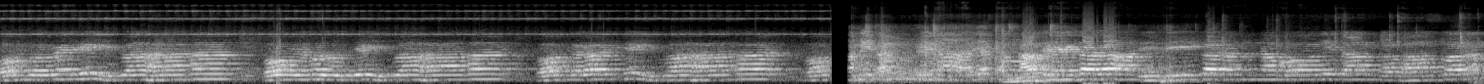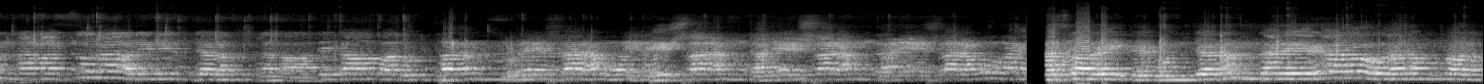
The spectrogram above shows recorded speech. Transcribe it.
ఓం గౌరవే స్వాహ ఓం యమరుద్రే స్వాహ ఓం కరాజ్ఞే స్వాహ ఓం అమితం వినాయకం నతేతరాదిభీకరం నవోదితాంగభాస్వరం నమస్సురారి నిర్జరం నమాతికాపరుద్ధరం సురేశ్వరం ఈశ్వరం గణే సరైతే గుంజరంగరే కరోదరం వరం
